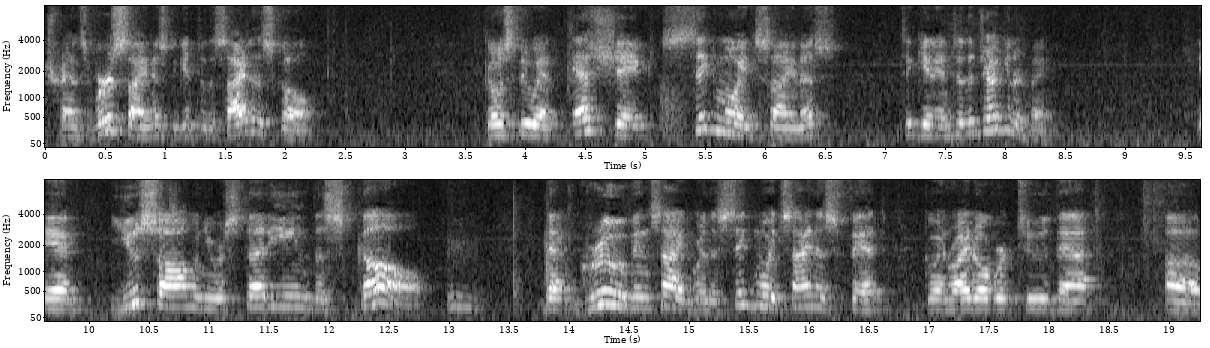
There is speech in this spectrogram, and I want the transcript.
transverse sinus to get to the side of the skull, goes through an S-shaped sigmoid sinus to get into the jugular vein. And you saw when you were studying the skull, that groove inside where the sigmoid sinus fit, going right over to that uh,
